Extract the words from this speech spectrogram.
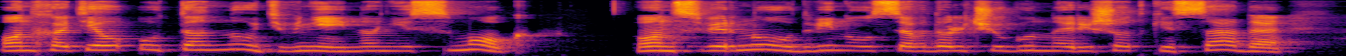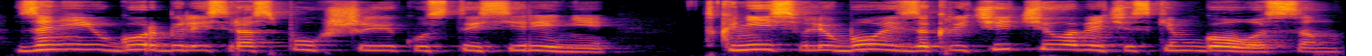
Он хотел утонуть в ней, но не смог. Он свернул, двинулся вдоль чугунной решетки сада. За нею горбились распухшие кусты сирени. «Ткнись в любой, закричи человеческим голосом».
